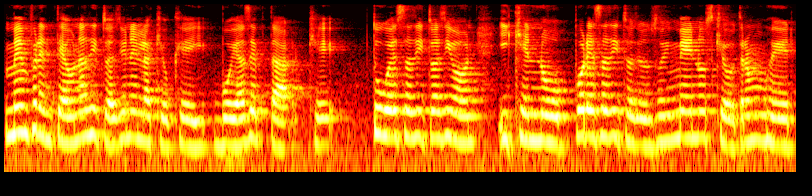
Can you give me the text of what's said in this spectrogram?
me enfrenté a una situación en la que, ok, voy a aceptar que tuve esta situación y que no por esa situación soy menos que otra mujer,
